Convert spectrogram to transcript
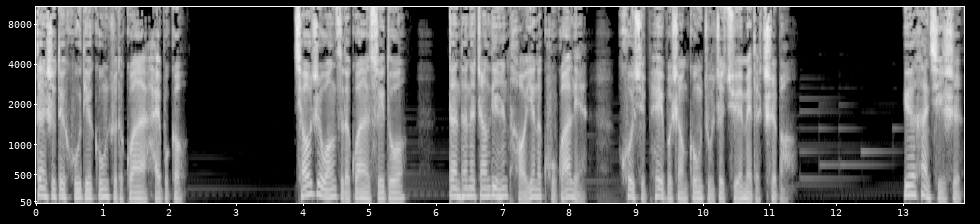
但是对蝴蝶公主的关爱还不够。乔治王子的关爱虽多，但他那张令人讨厌的苦瓜脸，或许配不上公主这绝美的翅膀。约翰骑士，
